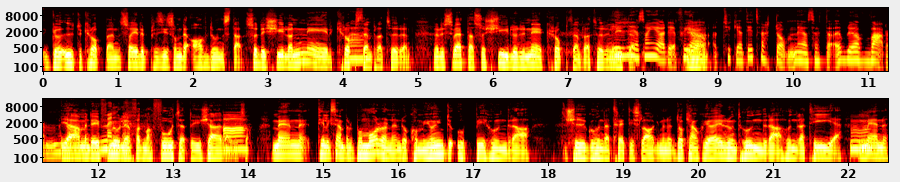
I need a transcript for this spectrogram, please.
går ut ur kroppen så är det precis som det avdunstar. Så det kyler ner kroppstemperaturen. När du svettas så kyler du ner kroppstemperaturen Det är lite. det som gör det, för Ja. jag tycker att det är tvärtom. När jag svettas jag blir jag varm. Ja då. men det är förmodligen för att man fortsätter ju köra Ja. liksom. Men till exempel på morgonen då kommer jag inte upp i 120-130 slag i minut, då kanske jag är runt 100-110 Mm. men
